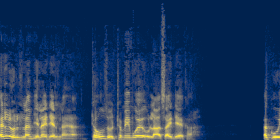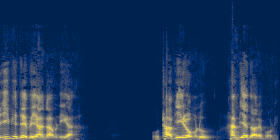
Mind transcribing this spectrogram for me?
အဲ့လိုလှမ်းပြစ်လိုက်တဲ့လှမ်းကဒုံးဆိုထမင်းပွဲကိုလာဆိုင်တဲ့အခါအကိုကြီးဖြစ်တဲ့ဘုရားကာမဏိကဟိုထပြေးတော့မလို့ဟန်ပြက်သွားတယ်ပေါ့လေ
